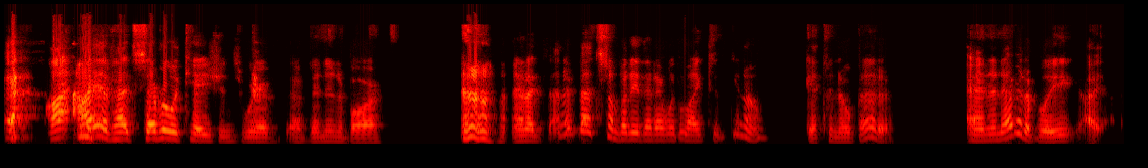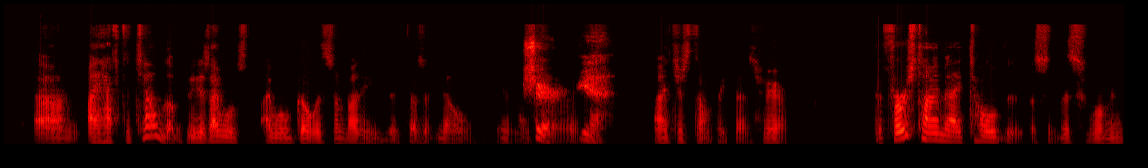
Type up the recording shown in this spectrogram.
I, I have had several occasions where I've, I've been in a bar and, I, and I've met somebody that I would like to, you know, get to know better. And inevitably, I um, I have to tell them because I won't I won't go with somebody that doesn't know. you know, sure, yeah, I just don't think that's fair. The first time I told this, this woman,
